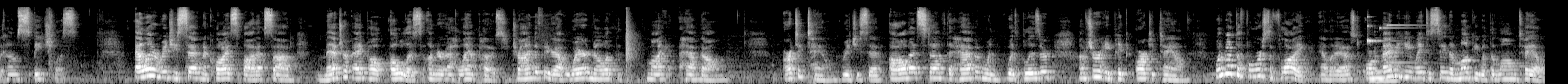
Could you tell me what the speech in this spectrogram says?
Becomes speechless. Ella and Richie sat in a quiet spot outside Metropolis under a lamppost, trying to figure out where Noah might have gone. Arctic Town, Richie said. All that stuff that happened when, with Blizzard, I'm sure he picked Arctic Town. What about the Forest of Flight? Ella asked. Or maybe he went to see the monkey with the long tail.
